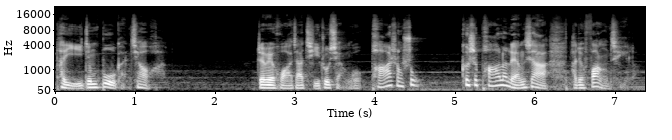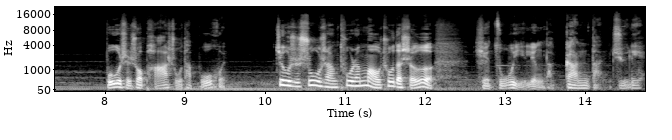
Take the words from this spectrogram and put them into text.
他已经不敢叫喊了。这位画家起初想过爬上树，可是爬了两下他就放弃了。不是说爬树他不会，就是树上突然冒出的蛇，也足以令他肝胆俱裂。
